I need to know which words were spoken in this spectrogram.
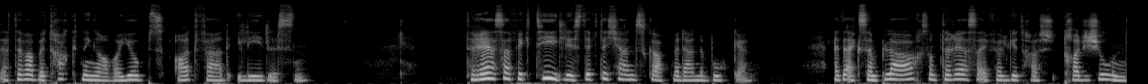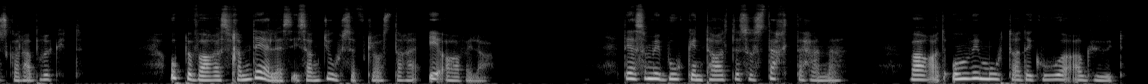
Dette var betraktninger over Jobbs atferd i lidelsen. Teresa fikk tidlig stifte kjennskap med denne boken, et eksemplar som Teresa ifølge tradisjonen skal ha brukt, oppbevares fremdeles i St. Josef-klosteret i Avila. Det som i boken talte så sterkt til henne, var at om vi mottar det gode av Gud,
